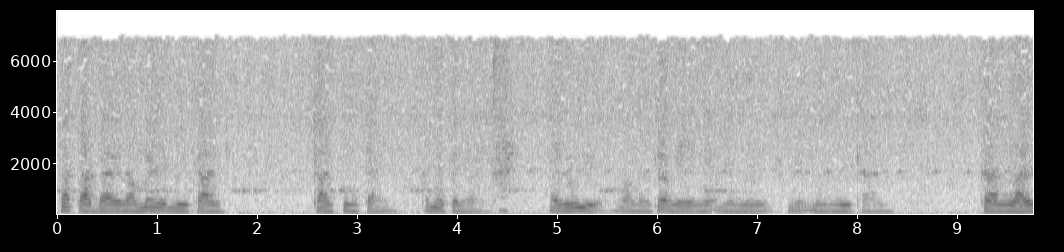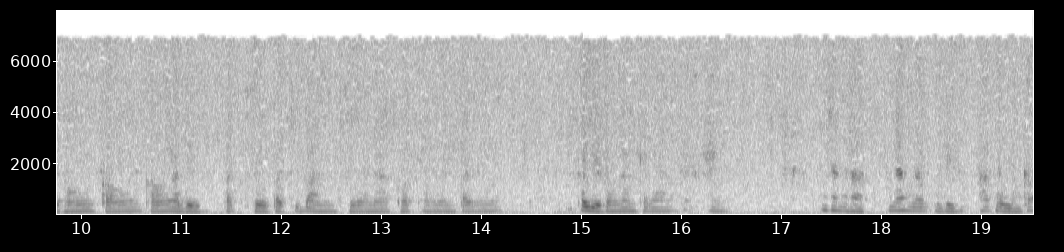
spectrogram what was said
ถ้าตราบใดเราไม่มีการการปรุงแต่งก็ไม่เป็นไรให้รู้อยู่ว่ามันก็มีเนี่ยมันมีมันมีการการไหลของของของอดีตปัจสู่ปัจจุบันสู่อนาคตของมันไปเนี่ยก็อยู่ตรงนั้นก็ได้อืมอาจารย์เวลานั่งแล้วบางทีพักหนึ่งมันก็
